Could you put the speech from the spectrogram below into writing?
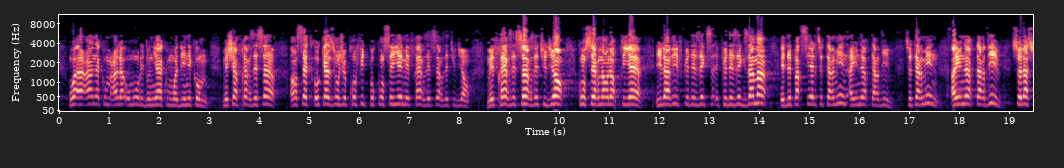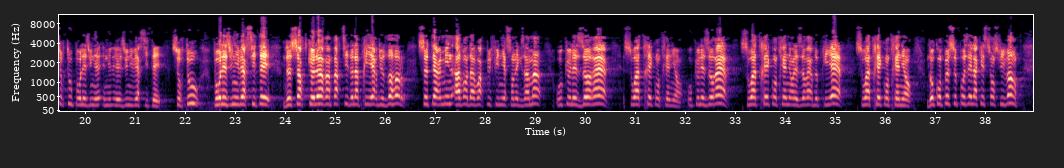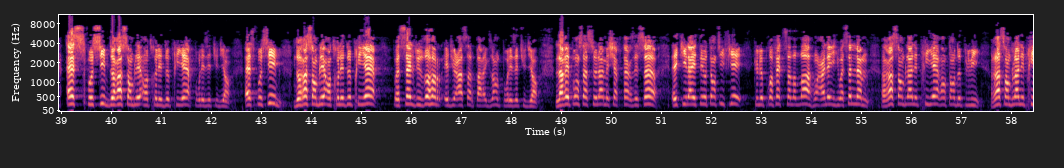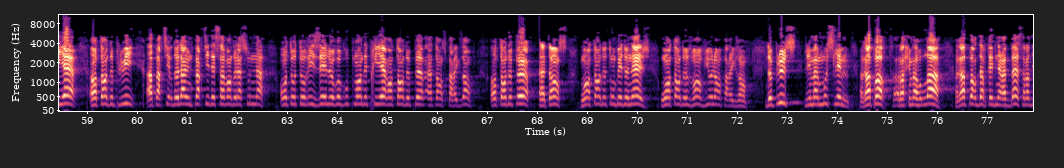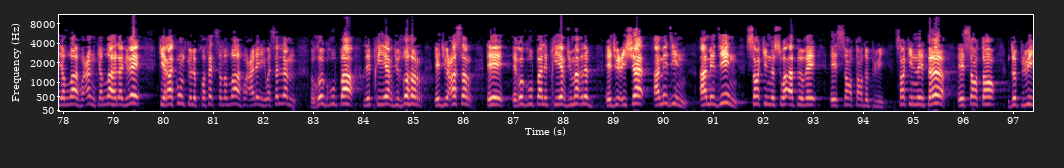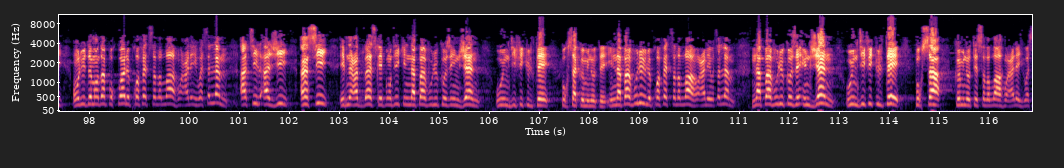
Mes chers frères et sœurs, en cette occasion, je profite pour conseiller mes frères et sœurs étudiants. Mes frères et sœurs étudiants, concernant leurs prières, il arrive que des, examens et des partiels se terminent à une heure tardive. Se terminent à une heure tardive. Cela surtout pour les, universités. Surtout pour les universités. De sorte que l'heure impartie de la prière du Zohar se termine avant d'avoir pu finir son examen ou que les horaires soient très contraignants, ou que les horaires soit très contraignant, les horaires de prière soient très contraignants. Donc on peut se poser la question suivante. Est-ce possible de rassembler entre les deux prières pour les étudiants? Est-ce possible de rassembler entre les deux prières euh, celle du Zohar et du Asr, par exemple, pour les étudiants? La réponse à cela, mes chers frères et sœurs, est qu'il a été authentifié que le prophète sallallahu alayhi wa sallam rassembla les prières en temps de pluie, rassembla les prières en temps de pluie. À partir de là, une partie des savants de la sunna ont autorisé le regroupement des prières en temps de peur intense, par exemple, en temps de peur intense, ou en temps de tombée de neige, ou en temps de vent violent, par exemple. De plus, l'imam muslim rapporte, rahimahullah, rapporte d'après Ibn Abbas, radiallahu qu'Allah l'agré, qui raconte que le prophète sallallahu alayhi wa sallam regroupa les prières du Dhuhr et du Asr et, regroupa les prières du Maghrib et du Isha à Médine à Médine sans qu'il ne soit apeuré et sans temps de pluie, sans qu'il n'ait peur et sans temps de pluie. On lui demanda pourquoi le prophète sallallahu alayhi wa sallam a-t-il agi ainsi? Ibn Abbas répondit qu'il n'a pas voulu causer une gêne ou une difficulté pour sa communauté. Il n'a pas voulu, le prophète sallallahu alayhi wa sallam, n'a pas voulu causer une gêne ou une difficulté pour sa communauté sallallahu alayhi wa.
